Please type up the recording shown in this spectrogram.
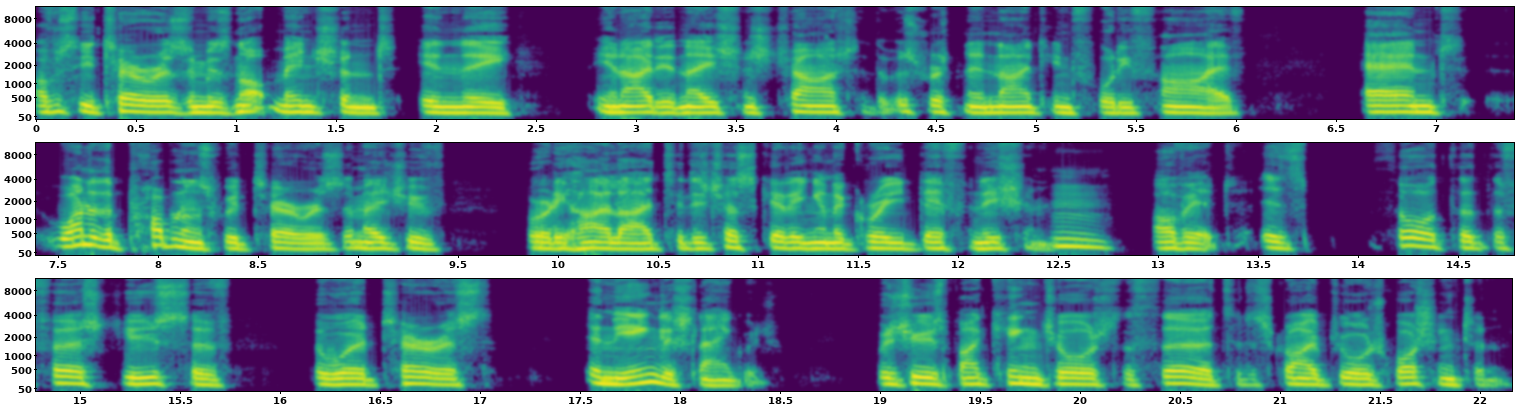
obviously, terrorism is not mentioned in the United Nations Charter that was written in 1945. And one of the problems with terrorism, as you've already highlighted, is just getting an agreed definition mm. of it. It's thought that the first use of the word terrorist in the English language was used by King George III to describe George Washington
